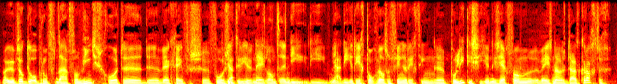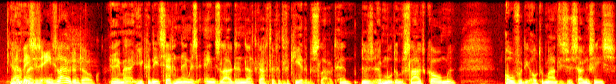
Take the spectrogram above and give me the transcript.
Maar u hebt ook de oproep vandaag van Wientjes gehoord, de, de werkgeversvoorzitter hier in Nederland. En die, die, ja, die richt toch wel zijn vinger richting eh, politici. En die zegt van, wees nou eens daadkrachtig. Ja, en wees maar- eens eensluidend ook. Nee, maar je kunt niet zeggen, neem eens eensluidend en daadkrachtig het verkeerde besluit. Hè? Dus er moet een besluit komen over die automatische sancties.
